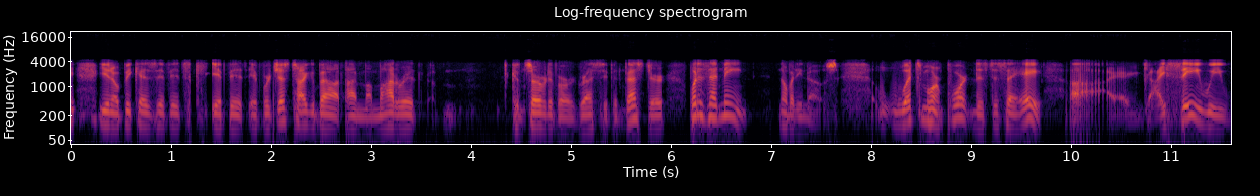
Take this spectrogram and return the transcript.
you know, because if it's if it if we're just talking about I'm a moderate conservative or aggressive investor, what does that mean? Nobody knows. What's more important is to say, hey, uh, I, I see we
